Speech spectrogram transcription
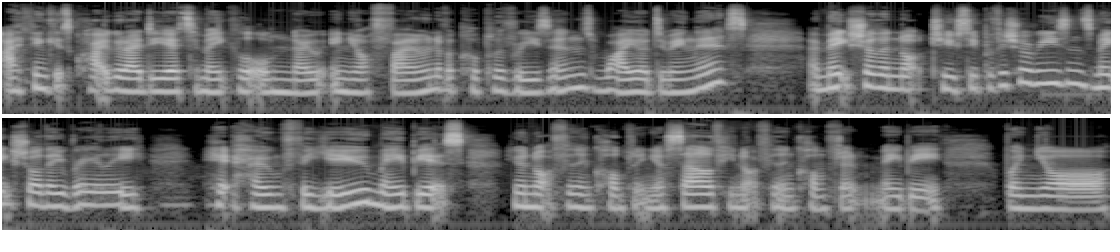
I think it's quite a good idea to make a little note in your phone of a couple of reasons why you're doing this and make sure they're not too superficial reasons. Make sure they really hit home for you. Maybe it's you're not feeling confident in yourself, you're not feeling confident maybe when you're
